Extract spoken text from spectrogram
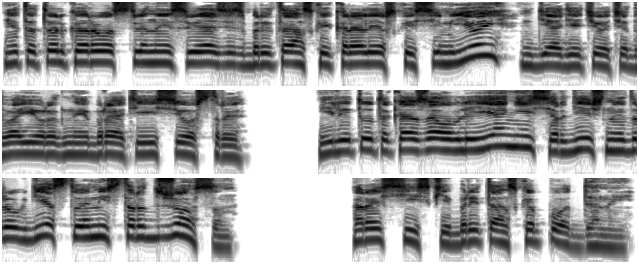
Это только родственные связи с британской королевской семьей, дядя, тетя, двоюродные братья и сестры? Или тут оказал влияние сердечный друг детства мистер Джонсон, российский британско-подданный?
